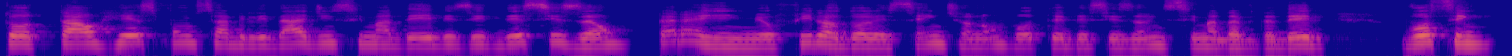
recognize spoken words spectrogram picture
total responsabilidade em cima deles e decisão. Peraí, meu filho adolescente, eu não vou ter decisão em cima da vida dele? Vou sim.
